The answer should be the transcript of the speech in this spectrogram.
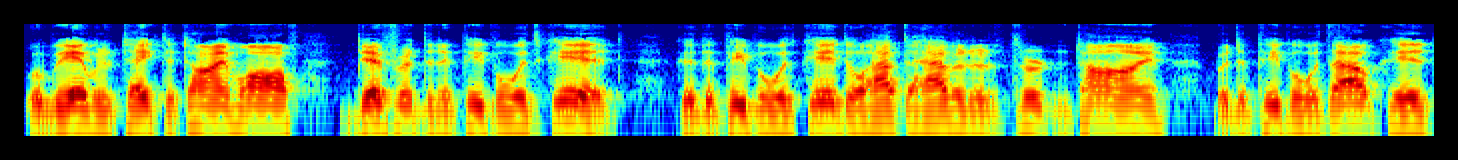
will be able to take the time off different than the people with kids. Because the people with kids will have to have it at a certain time, but the people without kids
